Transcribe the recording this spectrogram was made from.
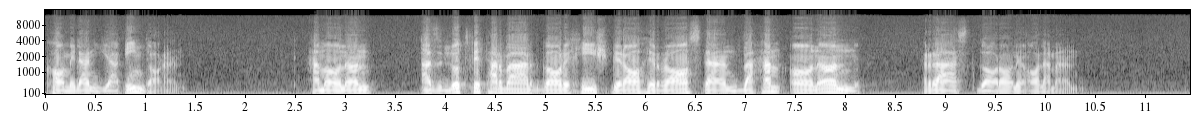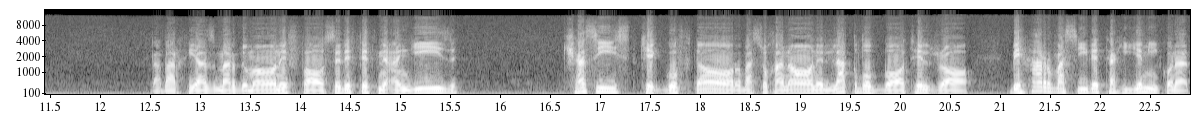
کاملا یقین دارند. همانان از لطف پروردگار خیش به راه راستند و هم آنان رستگاران عالمند. و برخی از مردمان فاسد فتن انگیز کسی است که گفتار و سخنان لقب و باطل را به هر وسیله تهیه می کند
